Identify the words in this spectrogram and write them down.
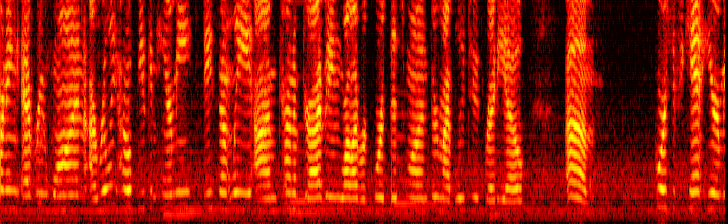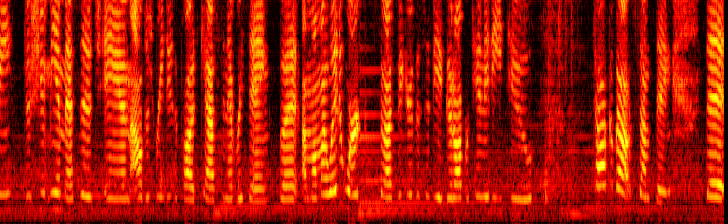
morning, everyone. I really hope you can hear me decently. I'm kind of driving while I record this one through my Bluetooth radio. Um, of course, if you can't hear me, just shoot me a message and I'll just redo the podcast and everything. But I'm on my way to work, so I figured this would be a good opportunity to talk about something that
